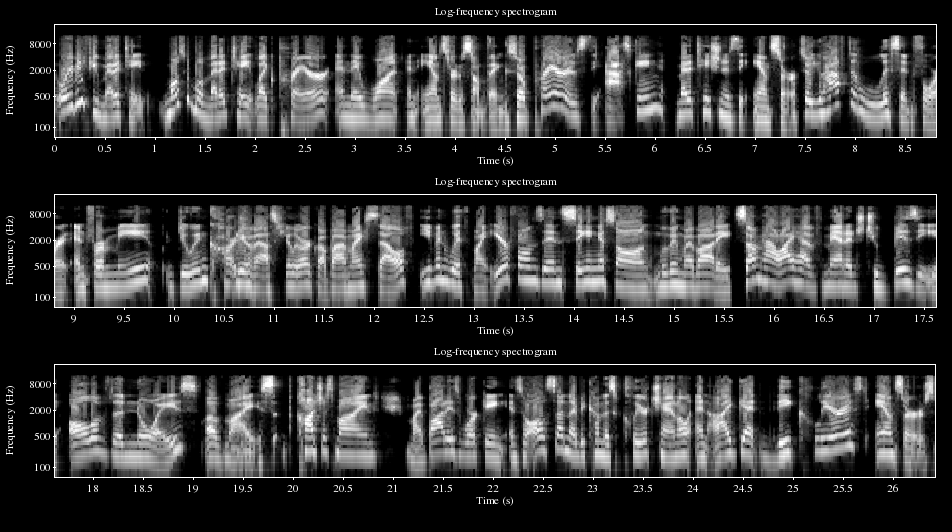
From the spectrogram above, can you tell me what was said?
or even if you meditate, most people meditate like prayer and they want an answer to something. So prayer is the asking, meditation is the answer. So you have to listen for it. And for me, doing cardiovascular work by myself, even with my earphones in, singing a song, moving my body, somehow I have managed to busy all of the noise of my conscious mind. My body's working. And so all of a sudden I become this clear channel and I get the clearest answers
